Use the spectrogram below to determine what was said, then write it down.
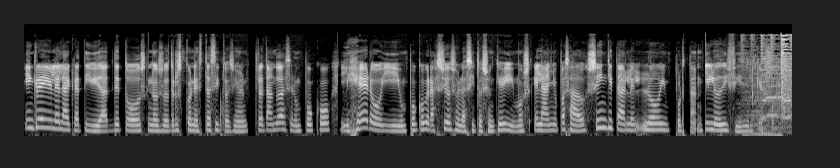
Increíble la creatividad de todos nosotros con esta situación, tratando de hacer un poco ligero y un poco gracioso la situación que vivimos el año pasado sin quitarle lo importante y lo difícil que fue.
